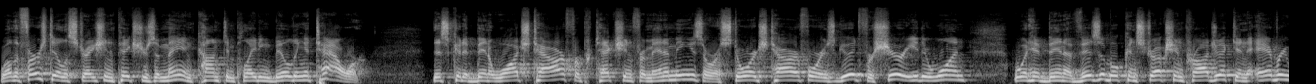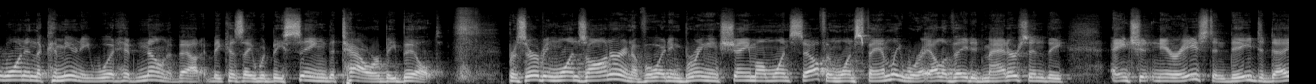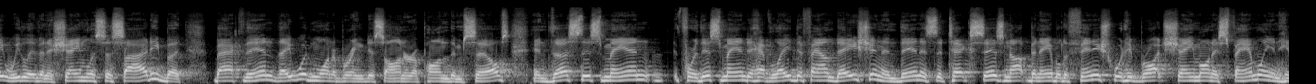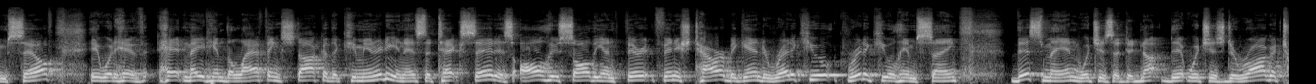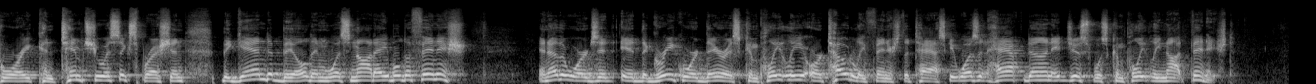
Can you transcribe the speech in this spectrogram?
Well, the first illustration pictures a man contemplating building a tower. This could have been a watchtower for protection from enemies or a storage tower for his good. For sure, either one would have been a visible construction project, and everyone in the community would have known about it because they would be seeing the tower be built. Preserving one's honor and avoiding bringing shame on oneself and one's family were elevated matters in the ancient Near East. Indeed, today we live in a shameless society, but back then they wouldn't want to bring dishonor upon themselves. And thus, this man, for this man to have laid the foundation and then, as the text says, not been able to finish, would have brought shame on his family and himself. It would have made him the laughing stock of the community. And as the text said, as all who saw the unfinished tower began to ridicule, ridicule him, saying, This man, which is, a, which is derogatory, contemptuous expression, to build and was not able to finish. In other words, it, it, the Greek word there is completely or totally finished the task. It wasn't half done, it just was completely not finished.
